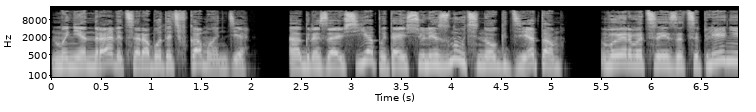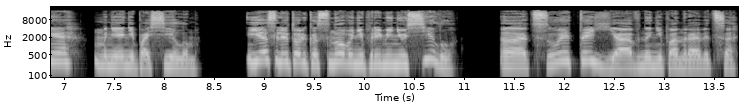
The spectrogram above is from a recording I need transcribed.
Мне нравится работать в команде. Огрызаюсь я, пытаюсь улизнуть, но где там? Вырваться из зацепления мне не по силам. Если только снова не применю силу, а отцу это явно не понравится.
